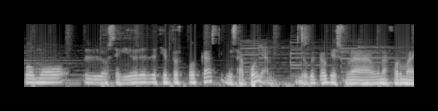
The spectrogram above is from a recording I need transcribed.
cómo los seguidores de ciertos podcasts les apoyan. Yo creo que es una, una, forma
